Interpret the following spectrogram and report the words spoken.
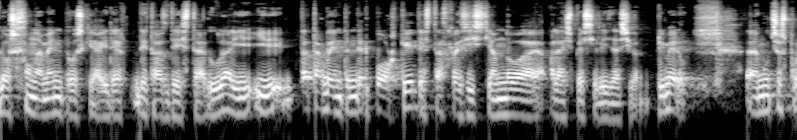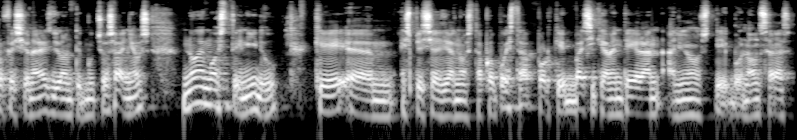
los fundamentos que hay detrás de esta duda y, tratar de entender por qué te estás resistiendo a, la especialización. Primero, eh, muchos profesionales durante muchos años no hemos tenido que especializar nuestra propuesta porque básicamente eran años de bonanzas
